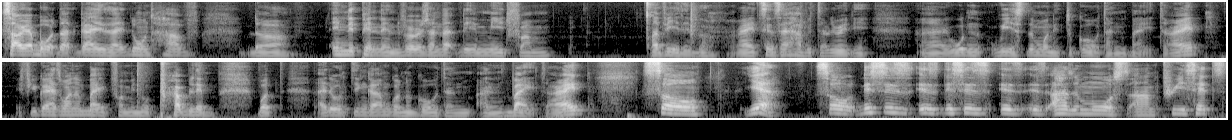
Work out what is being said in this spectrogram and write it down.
sorry about that guys. I don't have the independent version that they made from available right? Since i have it already i wouldn't waste the money to go out and buy it right if you guys want to buy it from me no problem. But i don't think i'm gonna go out and, and buy it all right so yeah so this is is this is is is has the most um presets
